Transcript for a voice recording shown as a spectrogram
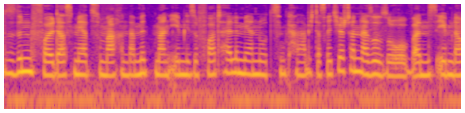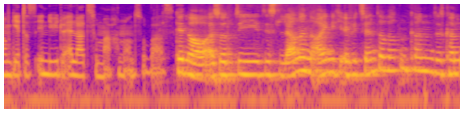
sinnvoll, das mehr zu machen, damit man eben diese Vorteile mehr nutzen kann. Habe ich das richtig verstanden? Also so, wenn es eben darum geht, das individueller zu machen und sowas. Genau, also die, das Lernen eigentlich effizienter werden kann. Das kann,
